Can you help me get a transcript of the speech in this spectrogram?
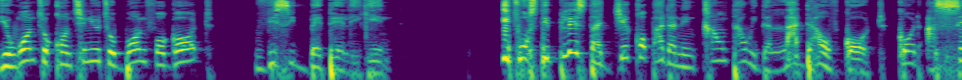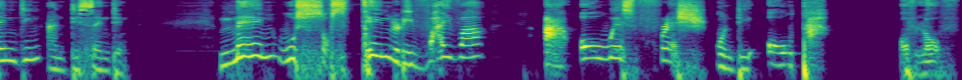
You want to continue to burn for God? Visit Bethel again. It was the place that Jacob had an encounter with the ladder of God, God ascending and descending. Men who sustain revival are always fresh on the altar of love.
